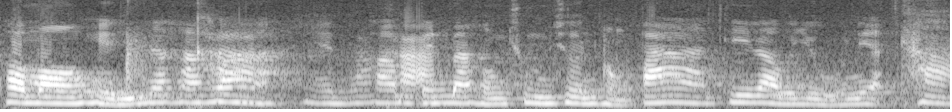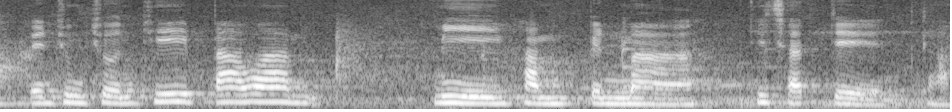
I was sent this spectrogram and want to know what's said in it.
พอมองเห็นนะคะค่ะว่าเห็นแล้วความค่ะ เป็นมาของชุมชนของป้าที่เราอยู่เนี่ย ค่ะ เป็นชุมชนที่ป้าว่ามีความเป็นมาที่ชัดเจนค่ะ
